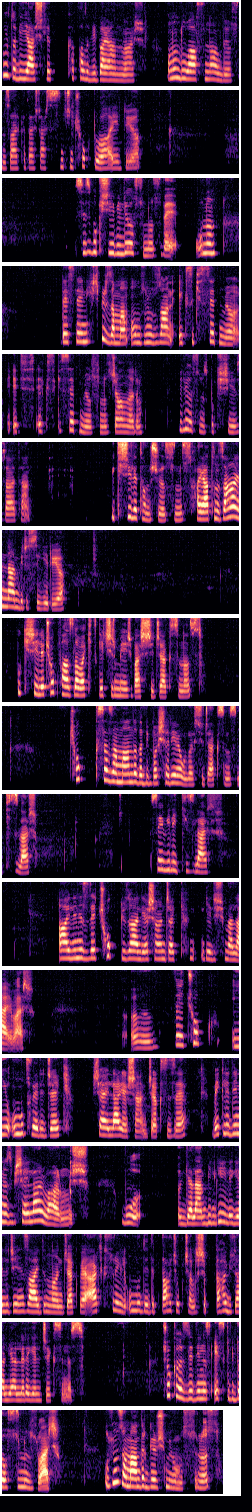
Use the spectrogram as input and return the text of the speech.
Burada bir yaşlı kapalı bir bayan var. Onun duasını alıyorsunuz arkadaşlar. Sizin için çok dua ediyor. Siz bu kişiyi biliyorsunuz ve onun desteğini hiçbir zaman omzunuzdan eksik hissetmiyor, eksik hissetmiyorsunuz canlarım. Biliyorsunuz bu kişiyi zaten. Bir kişiyle tanışıyorsunuz. Hayatınıza aniden birisi giriyor. Bu kişiyle çok fazla vakit geçirmeye başlayacaksınız. Çok kısa zamanda da bir başarıya ulaşacaksınız ikizler. Sevgili ikizler, ailenizde çok güzel yaşanacak gelişmeler var. Ee, ve çok iyi umut verecek şeyler yaşanacak size. Beklediğiniz bir şeyler varmış. Bu gelen bilgiyle geleceğiniz aydınlanacak ve artık sürekli umut edip daha çok çalışıp daha güzel yerlere geleceksiniz. Çok özlediğiniz eski bir dostunuz var. Uzun zamandır görüşmüyormuşsunuz.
